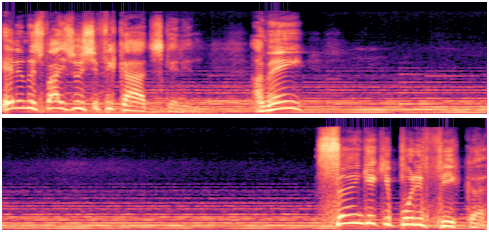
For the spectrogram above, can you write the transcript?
Ele nos faz justificados, querido. Amém? Sangue que purifica.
